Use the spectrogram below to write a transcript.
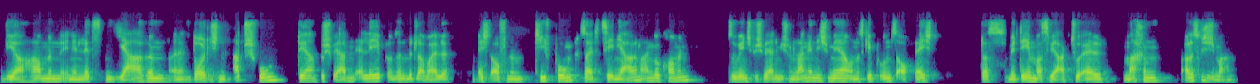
Wir haben in den letzten Jahren einen deutlichen Abschwung der Beschwerden erlebt und sind mittlerweile echt auf einem Tiefpunkt seit zehn Jahren angekommen. So wenig Beschwerden wie schon lange nicht mehr. Und es gibt uns auch recht, dass mit dem, was wir aktuell machen, alles richtig machen.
